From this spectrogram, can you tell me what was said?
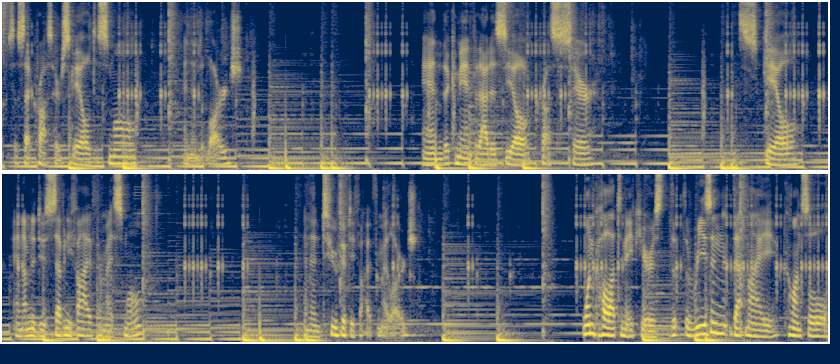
So set crosshair scale to small and then to large. And the command for that is cl crosshair scale. And I'm gonna do 75 for my small. And then 255 for my large. One call out to make here is the, the reason that my console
